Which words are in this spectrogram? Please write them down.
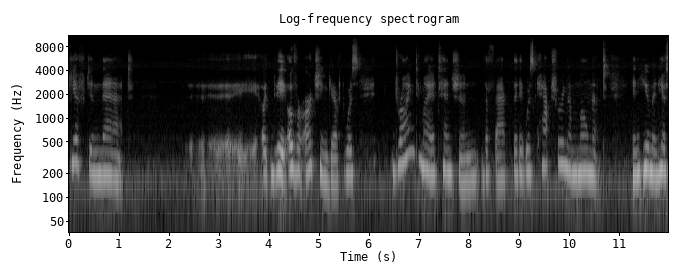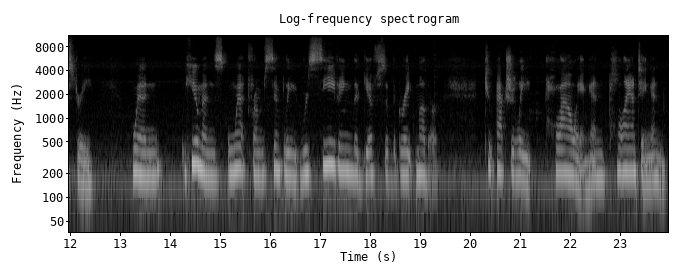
gift in that, uh, the overarching gift, was drawing to my attention the fact that it was capturing a moment in human history when humans went from simply receiving the gifts of the Great Mother to actually plowing and planting and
